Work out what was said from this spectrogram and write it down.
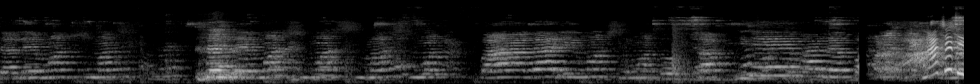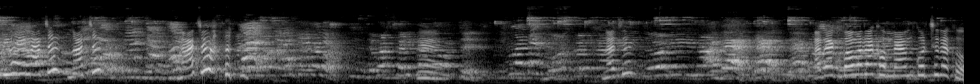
চলে মস মস চলে মস মস মস মস পাগাড়ি মস মস সবচেয়ে ভালো নাচো দিদি ভাই নাচো নাচো নাচো। হ্যাঁ। নাচো। আর দেখ বাবা দেখো ম্যাম করছে দেখো।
